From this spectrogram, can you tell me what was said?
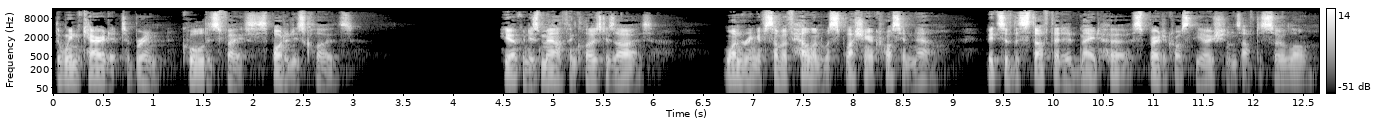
The wind carried it to Bryn, cooled his face, spotted his clothes. He opened his mouth and closed his eyes, wondering if some of Helen was splashing across him now, bits of the stuff that had made her spread across the oceans after so long.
